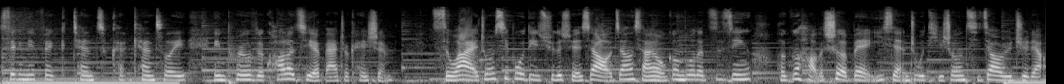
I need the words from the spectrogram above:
significantly improve the quality of education. 此外，中西部地区的学校将享有更多的资金和更好的设备，以显着提升其教育质量。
